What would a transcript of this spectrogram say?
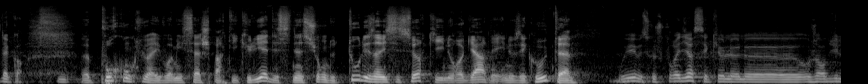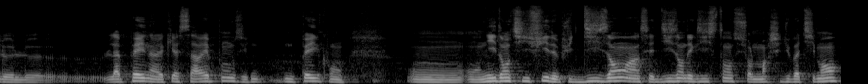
D'accord. Mm. Euh, pour conclure, avez-vous un message particulier à destination de tous les investisseurs qui nous regardent et nous écoutent? Oui, mais ce que je pourrais dire, c'est que le, aujourd'hui, la peine à laquelle ça répond, c'est une, une peine qu'on on, identifie depuis 10 ans, hein, ces 10 ans d'existence sur le marché du bâtiment,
